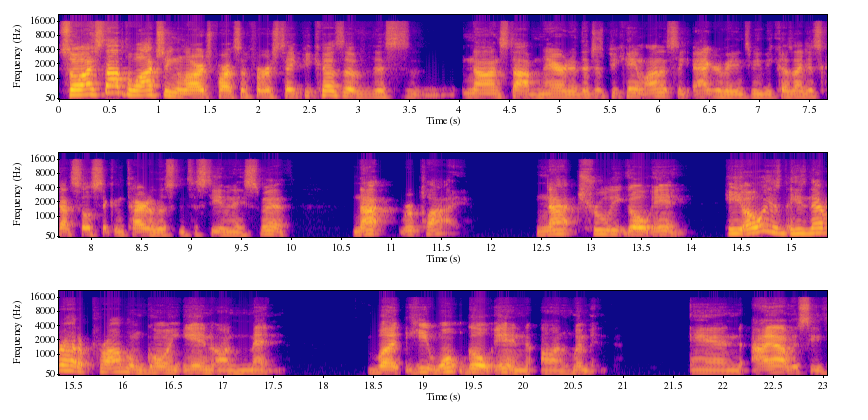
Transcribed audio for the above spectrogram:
So I stopped watching large parts of First Take because of this nonstop narrative that just became honestly aggravating to me because I just got so sick and tired of listening to Stephen A. Smith not reply, not truly go in. He always, he's never had a problem going in on men, but he won't go in on women. And I obviously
